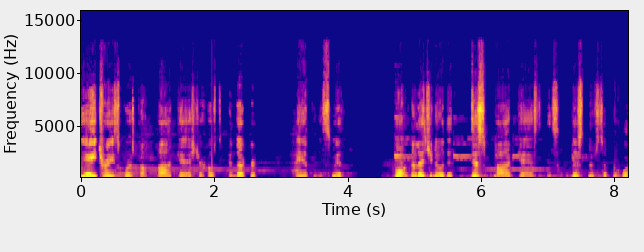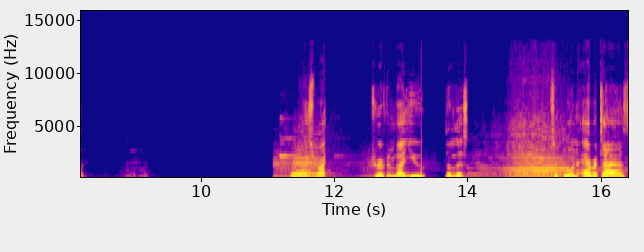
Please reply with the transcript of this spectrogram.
The A Train Sports Talk Podcast. Your host and conductor, Anthony Smith. Wanting to let you know that this podcast is listener supported. That's right, driven by you, the listener. So if you want to advertise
